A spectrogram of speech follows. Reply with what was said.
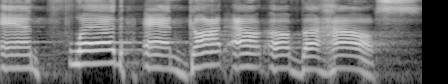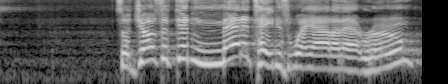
and fled and got out of the house. So Joseph didn't meditate his way out of that room.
